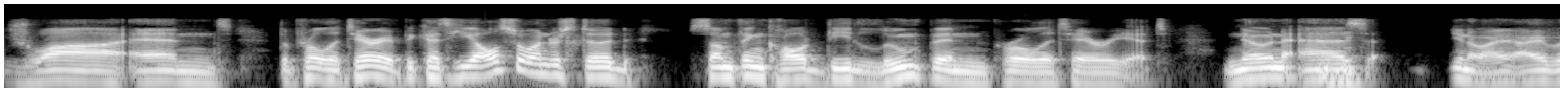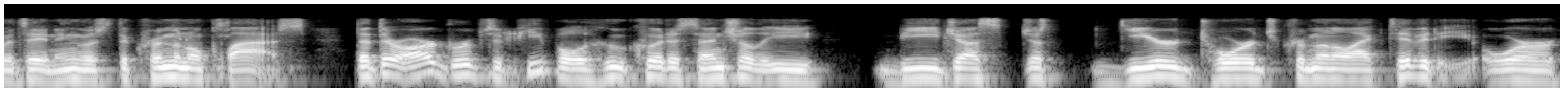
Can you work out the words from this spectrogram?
joie and the proletariat because he also understood something called the lumpen proletariat, known mm-hmm. as, you know, I, I, would say in English, the criminal class. That there are groups of people who could essentially be just just geared towards criminal activity, or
